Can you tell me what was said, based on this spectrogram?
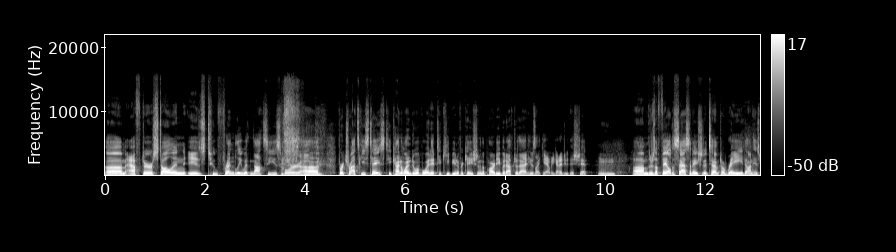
um, after Stalin is too friendly with Nazis for uh, for Trotsky's taste. He kind of wanted to avoid it to keep unification in the party, but after that, he was like, "Yeah, we got to do this shit." Um, there's a failed assassination attempt, a raid on his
